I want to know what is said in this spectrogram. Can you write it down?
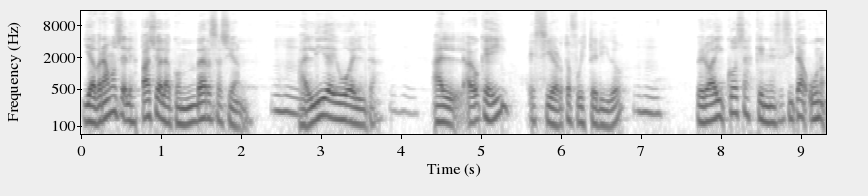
y abramos el espacio a la conversación, Ujú. al ida y vuelta. Al, a, ok, es cierto, fuiste herido, pero hay cosas que necesita uno,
